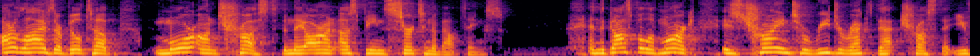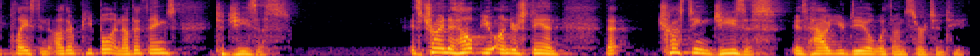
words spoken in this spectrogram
Our lives are built up more on trust than they are on us being certain about things. And the Gospel of Mark is trying to redirect that trust that you've placed in other people and other things to Jesus. It's trying to help you understand that trusting Jesus is how you deal with uncertainty.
